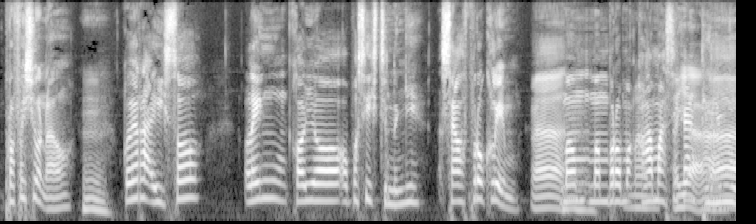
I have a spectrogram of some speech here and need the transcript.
profesional, hmm. kowe ra iso ling koyo apa sih jenenge self proclaim Ah. mem memproklamasikan Iya. dirimu.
